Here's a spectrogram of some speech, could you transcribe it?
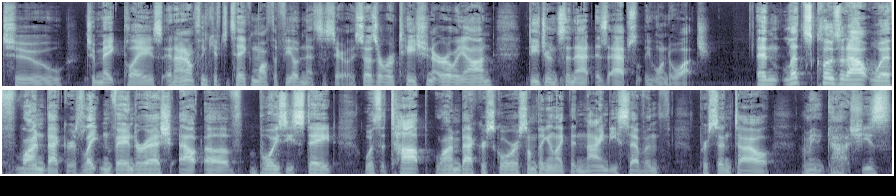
to to make plays. And I don't think you have to take him off the field necessarily. So as a rotation early on, Deadrin Senat is absolutely one to watch. And let's close it out with linebackers. Leighton Vander Esch out of Boise State was the top linebacker scorer, something in like the 97th percentile. I mean, gosh, he's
